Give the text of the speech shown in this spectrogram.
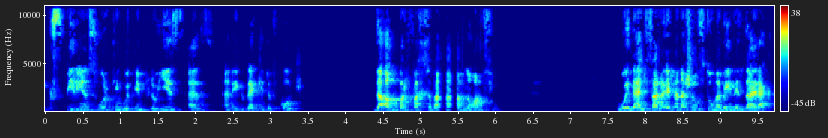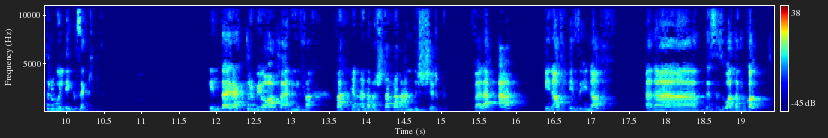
experience working with employees as an executive coach ده اكبر فخ بقى بنقع فيه وده الفرق اللي أنا شفته ما بين ال director وال executive. ال director بيقع في أنهي فخ فخ إن أنا بشتغل عند الشركة. فلأ enough is enough. أنا this is what I've got.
